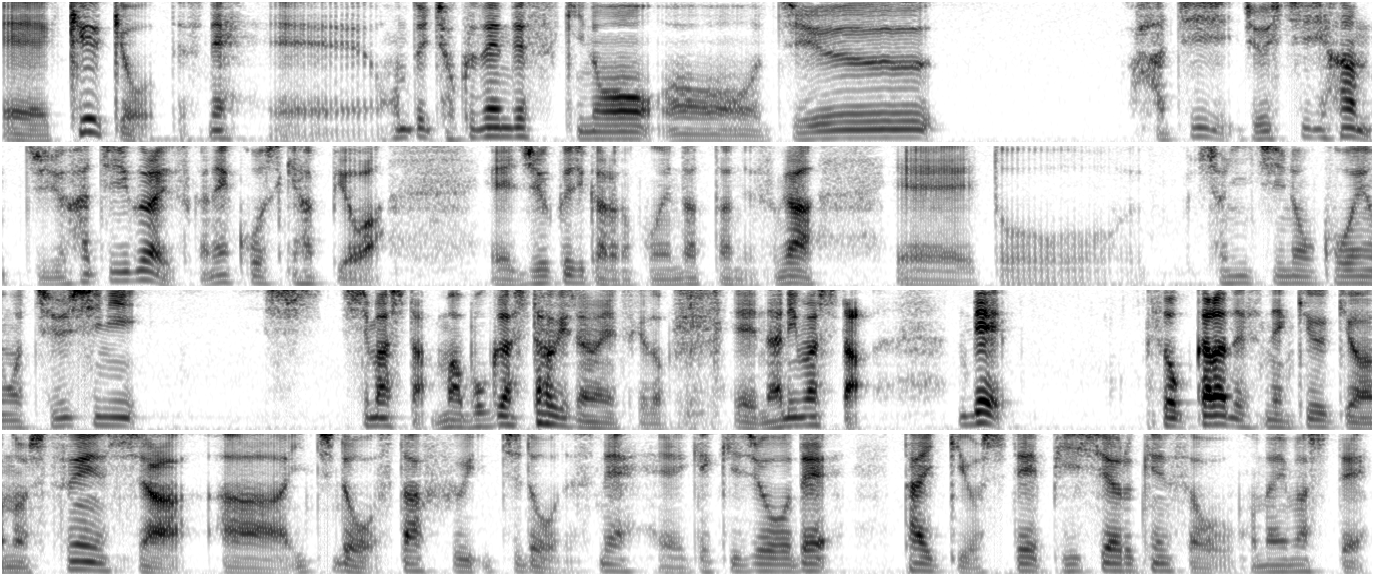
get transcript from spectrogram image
えー、急遽ですね、えー、本当に直前です。昨日、18時、17時半、18時ぐらいですかね、公式発表は、えー、19時からの公演だったんですが、えっ、ー、と、初日の公演を中止にしました。まあ僕がしたわけじゃないですけど、えー、なりました。で、そこからですね、急遽あの出演者あ一同、スタッフ一同ですね、えー、劇場で待機をして PCR 検査を行いまして、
